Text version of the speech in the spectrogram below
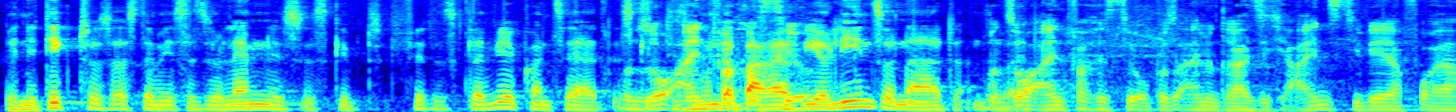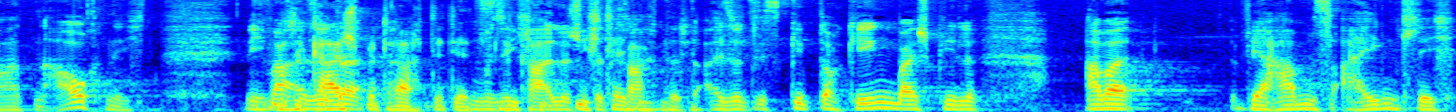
Benediktus aus der Missa Solemnis, es gibt viertes Klavierkonzert, es Und gibt so diese einfach wunderbare die- Violinsonate. Und, Und so so weiter. einfach ist die Opus 31.1, die wir ja vorher hatten, auch nicht. nicht wahr? Musikalisch da- betrachtet jetzt, nicht- Musikalisch nicht technisch. betrachtet. Also es gibt auch Gegenbeispiele. Aber wir haben es eigentlich,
